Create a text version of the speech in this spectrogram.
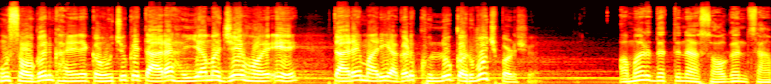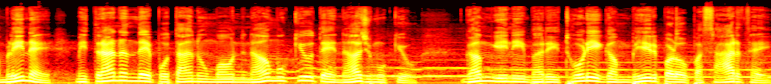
હું સોગન ખાઈને કહું છું કે તારા હૈયામાં જે હોય એ તારે મારી આગળ ખુલ્લું કરવું જ પડશે. અમરદત્તના સોગન સાંભળીને મિત્રાનંદે પોતાનું મૌન ન મૂક્યું તે ન જ મૂક્યું. ગમગીની ભરી થોડી ગંભીર પળો પસાર થઈ.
